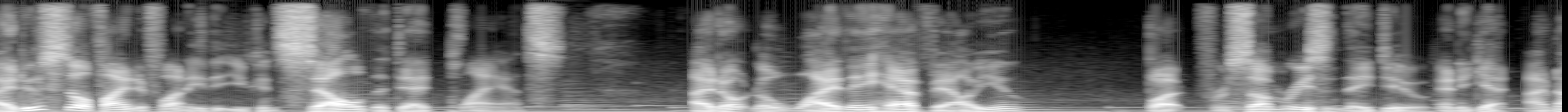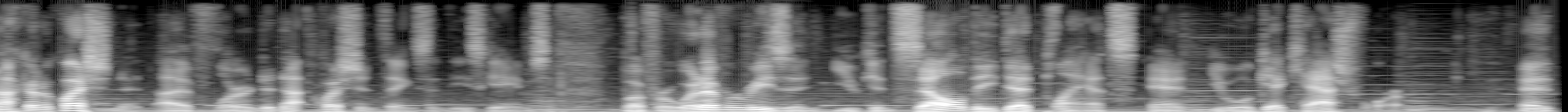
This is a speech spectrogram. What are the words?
I do still find it funny that you can sell the dead plants. I don't know why they have value, but for some reason they do. And again, I'm not going to question it. I've learned to not question things in these games. But for whatever reason, you can sell the dead plants and you will get cash for them. And,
